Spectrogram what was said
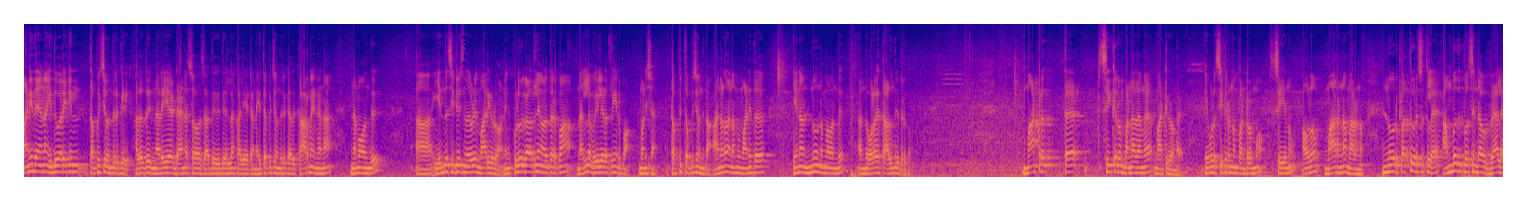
மனித ஏன்னா இது வரைக்கும் தப்பிச்சு வந்திருக்கு. அதாவது நிறைய டைனோசார்ஸ் அது இது எல்லாம் காலியாயிட்டான இது தப்பிச்சு வந்திருக்கு. அது காரணம் என்னென்னா நம்ம வந்து எந்த சுச்சுவேஷன் விட மாறிக்கிடுவோம் நீங்கள் குளிர்காலத்துலையும் ஒருத்தர் இருப்பான் நல்ல வெயில் இடத்துலையும் இருப்பான் மனுஷன். தப்பி தப்பிச்சு வந்துட்டான். அதனால தான் நம்ம மனித ஏன்னா இன்னும் நம்ம வந்து அந்த உலகத்தை அழுந்துகிட்டு இருக்கோம். மாற்றத்தை சீக்கிரம் பண்ணாதவங்க மாற்றிடுவாங்க. எவ்வளோ சீக்கிரம் நம்ம பண்ணுறோமோ செய்யணும். அவ்வளோ மாறணும்னா மாறணும். இன்னொரு பத்து வருஷத்தில் ஐம்பது பர்சன்ட் ஆஃப் வேலை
